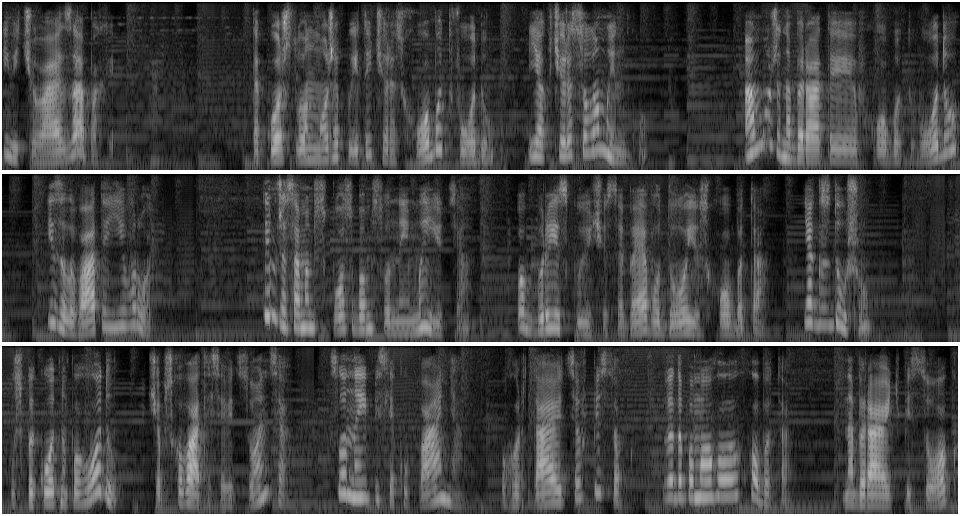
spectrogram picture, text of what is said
і відчуває запахи. Також слон може пити через хобот воду, як через соломинку, а може набирати в хобот воду і заливати її в рот. Тим же самим способом слони миються, обрискуючи себе водою з хобота, як з душу. У спекотну погоду, щоб сховатися від сонця, слони після купання огортаються в пісок за допомогою хобота, набирають пісок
